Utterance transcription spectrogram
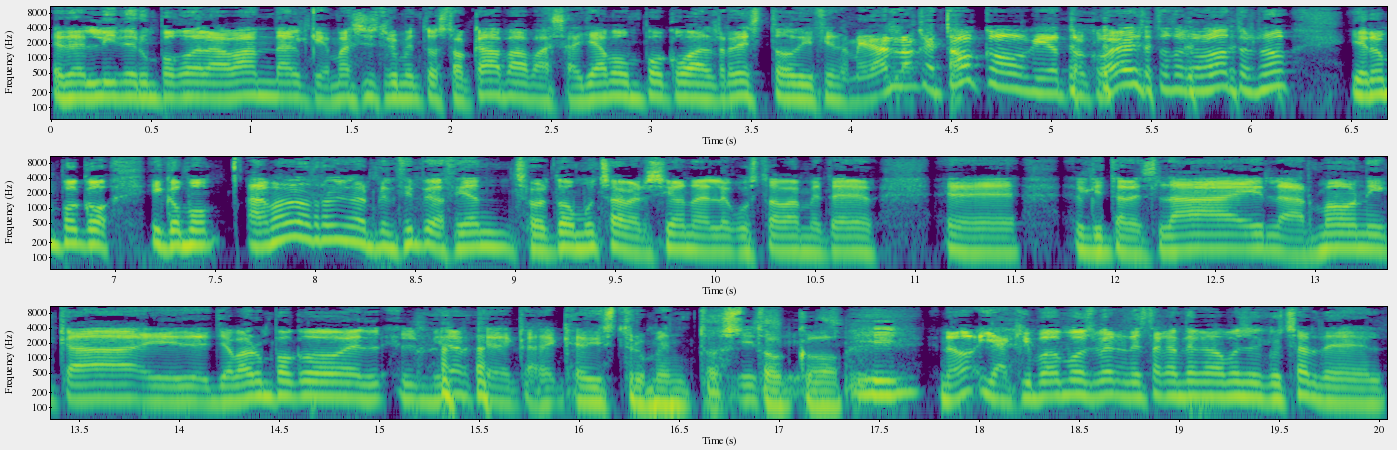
era el líder un poco de la banda, el que más instrumentos tocaba, vasallaba un poco al resto diciendo, mirad lo que toco, que yo toco esto, toco lo otro, ¿no? Y era un poco, y como, además los Rolling al principio hacían sobre todo mucha versión, a él le gustaba meter eh, el guitar slide, la armónica, y llevar un poco el, el mirar qué, qué- instrumentos Sí, sí, toco. sí. ¿no? Y aquí podemos ver en esta canción que vamos a escuchar del,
